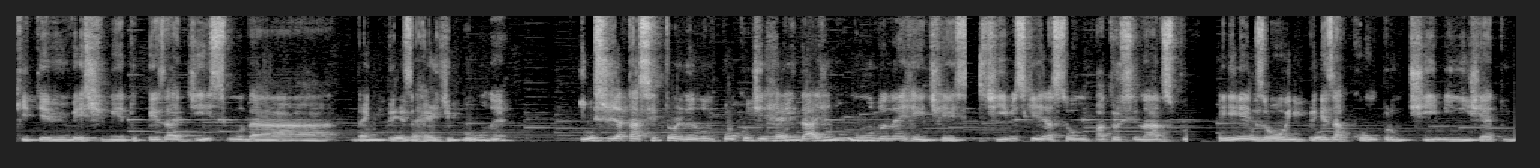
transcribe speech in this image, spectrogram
que teve um investimento pesadíssimo da, da empresa Red Bull, né? isso já está se tornando um pouco de realidade no mundo, né, gente? Esses times que já são patrocinados por empresa ou a empresa compra um time e injeta um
